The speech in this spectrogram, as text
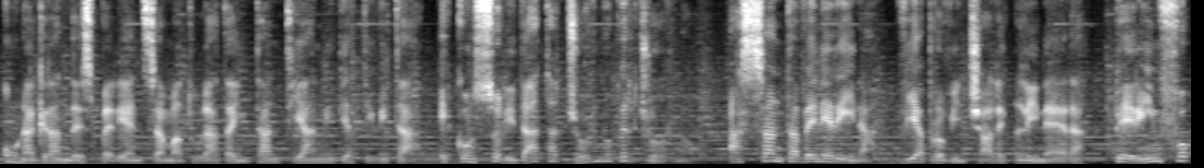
una grande esperienza maturata in tanti anni di attività e consolidata giorno per giorno a Santa Venerina, via provinciale Linera, per info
